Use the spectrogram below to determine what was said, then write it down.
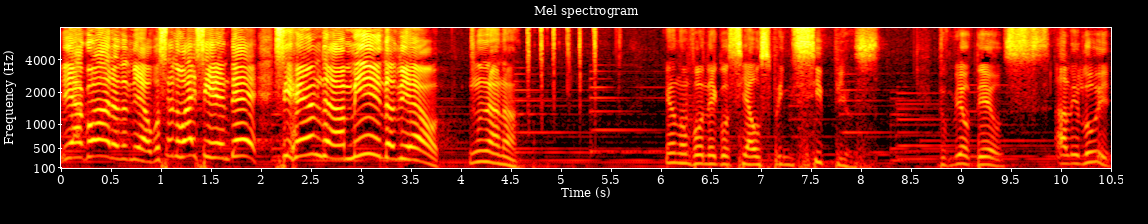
E agora, Daniel? Você não vai se render? Se renda a mim, Daniel. Não, não. Eu não vou negociar os princípios do meu Deus. Aleluia.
